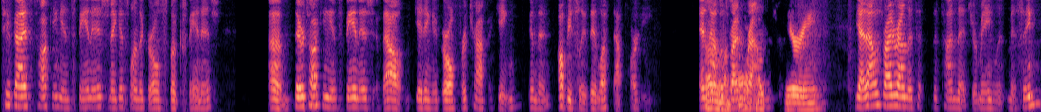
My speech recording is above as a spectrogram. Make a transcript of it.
two guys talking in Spanish, and I guess one of the girls spoke Spanish. Um, they were talking in Spanish about getting a girl for trafficking, and then obviously they left that party, and that oh was right gosh, around scary. yeah, that was right around the, t- the time that Jermain went missing.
